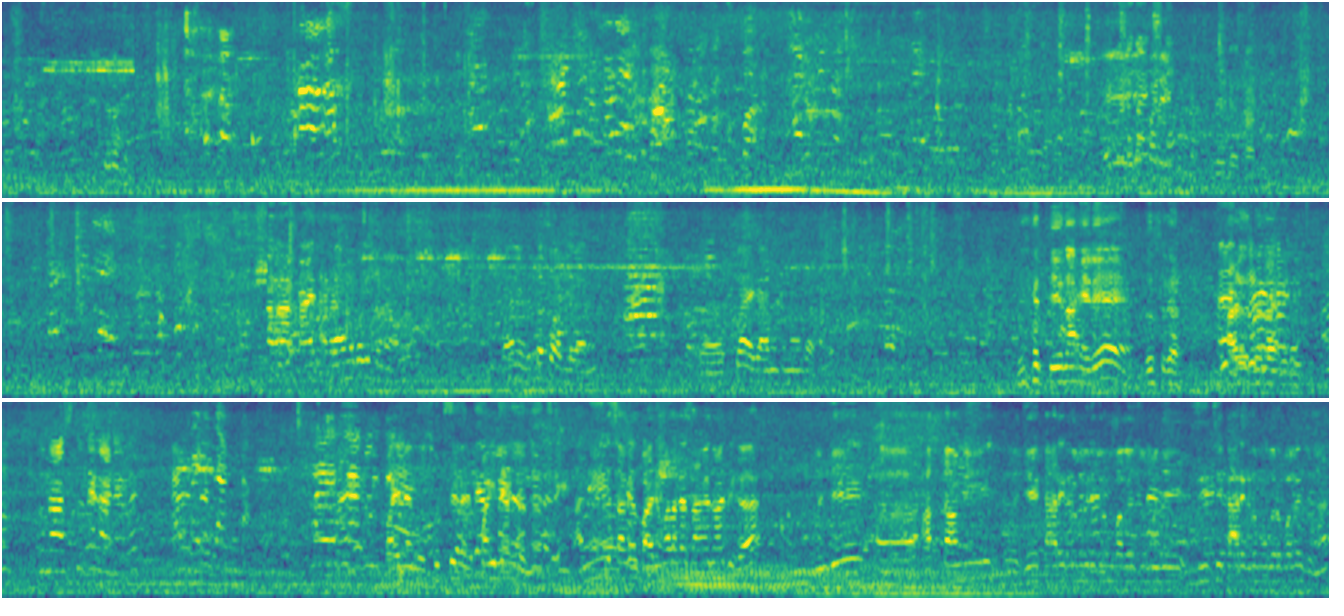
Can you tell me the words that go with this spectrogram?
काय गाणं बघितलं ना गाणं कसं वाटलं गाणं काय गाणं काय ते नाही रे दुसरं. हळद लागली. तू नाचतो त्या गाण्यावर. पहिल्यांदा सुट्टी नाही पहिल्यांदा. आणि सगळ्यात भारी मला काय सांगायचं माहिती का? म्हणजे आत्ता आम्ही जे कार्यक्रम बिर्यक्रम बघायचो म्हणजे झीचे कार्यक्रम वगैरे बघायचो ना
